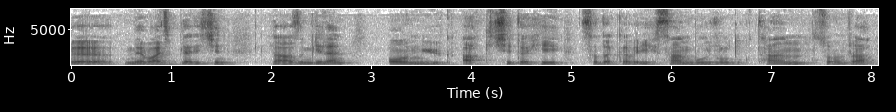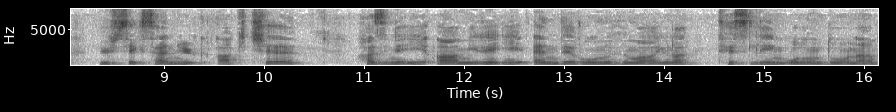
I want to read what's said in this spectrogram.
e, mevacipler için lazım gelen 10 yük akçe dahi sadaka ve ihsan buyurulduktan sonra 180 yük akçe hazine-i amire-i enderunu hümayuna teslim olunduğuna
